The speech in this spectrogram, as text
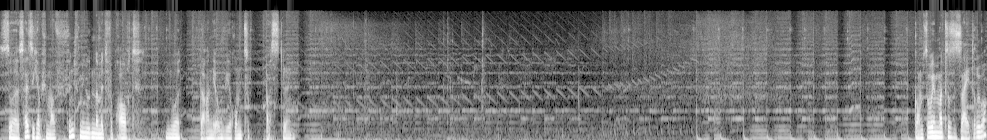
So, das heißt, ich habe schon mal fünf Minuten damit verbraucht, nur daran irgendwie rumzu Kommst du mal zur Seite rüber?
